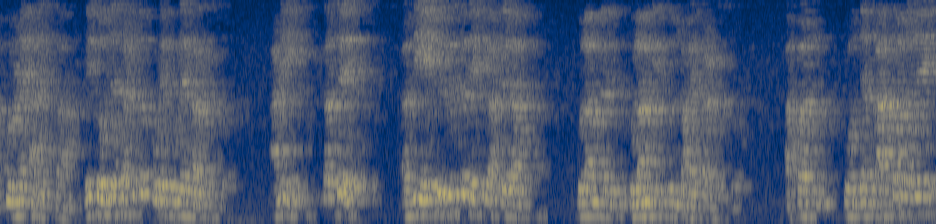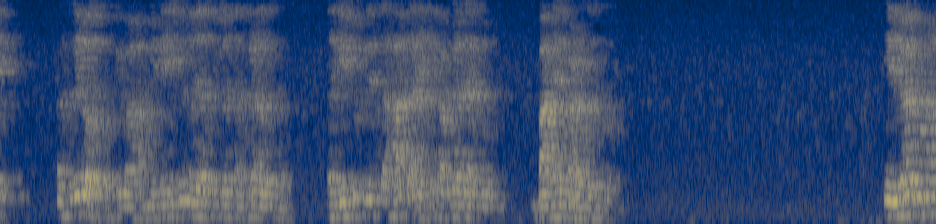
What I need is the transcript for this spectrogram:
पूर्ण आहेत का हे शोधण्यासाठी तो पुढे पुढे जात असतो आणि तसेच अगदी येशू ख्रिस्त देखील आपल्याला गुलामगिरी गुलामगिरीतून बाहेर काढत असतो आपण कोणत्या त्रासामध्ये फसलेलो असतो किंवा आम्ही टेन्शनमध्ये असतो किंवा संकटात असतो तर येशू ख्रिस्त हाच आहे की आपल्याला त्यातून बाहेर काढत असतो. हिरव्या गुन्हा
